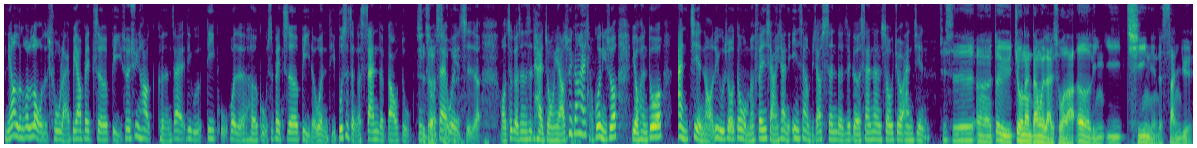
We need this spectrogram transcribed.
你要能够露得出来，不要被遮蔽。所以讯号可能在例如低谷或者河谷是被遮蔽的问题，不是整个山的高度你所在位置的。的哦，这个真的是太重要。所以刚才小郭你说有很多。案件哦，例如说，跟我们分享一下你印象比较深真的这个山难搜救案件。其实，呃，对于救难单位来说啦，二零一七年的三月，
